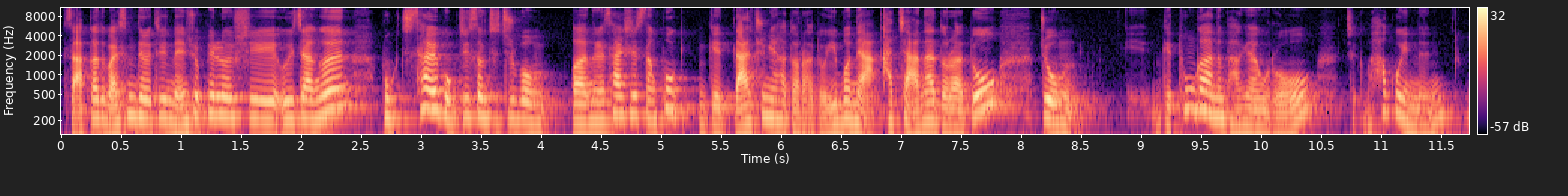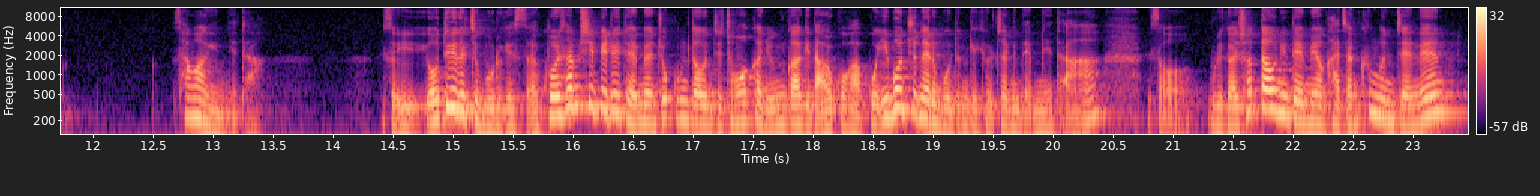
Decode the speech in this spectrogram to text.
그래서 아까도 말씀드렸듯이 낸쇼 펠로시 의장은 복지, 사회복지성 지출법안을 사실상 폭, 이게 나중에 하더라도 이번에 같이 안 하더라도 좀 이렇게 통과하는 방향으로 지금 하고 있는 상황입니다. 그래서 이, 어떻게 될지 모르겠어요. 9월 30일이 되면 조금 더 이제 정확한 윤곽이 나올 것 같고 이번 주 내로 모든 게 결정이 됩니다. 그래서 우리가 셧다운이 되면 가장 큰 문제는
